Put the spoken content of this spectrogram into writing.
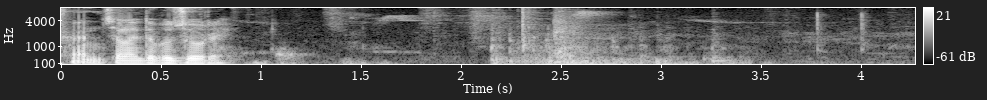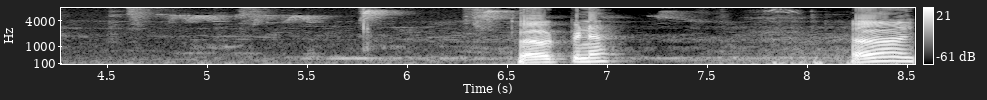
ফ্যান চালাই দেবো জোরে। উঠবি না ওই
